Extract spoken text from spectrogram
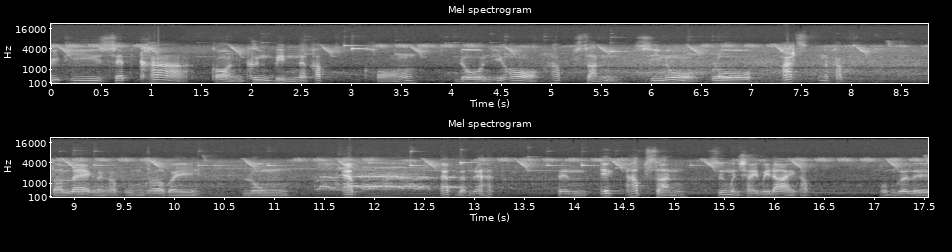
วิธีเซตค่าก่อนขึ้นบินนะครับ ของโดรนยี่ห้อฮับสันซีโนโปรพัสนะครับ ตอนแรกนะครับผมก็ไปลงแอปแอปแบบนี้ฮะเป็น X Hub สันซึ่งมันใช้ไม่ได้ครับ ผมก็เลย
